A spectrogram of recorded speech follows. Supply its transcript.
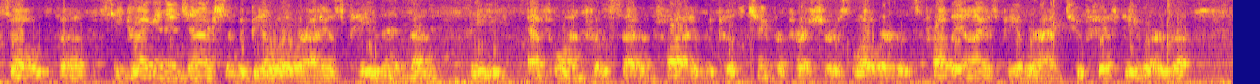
So uh, Sea Dragon engine actually would be a lower ISP than uh, the F1 for the Saturn V because the chamber pressure is lower. It's probably an ISP of around 250 where the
